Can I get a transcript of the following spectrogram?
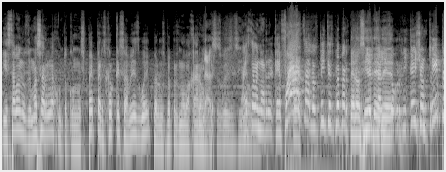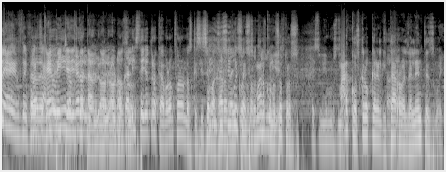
Y estaban los demás arriba junto con los Peppers, creo que esa vez, güey, pero los Peppers no bajaron, Nah, güey. esos güeyes sí, Ahí no, estaban güey. arriba. ¡Qué fuerza los pinches Peppers! Pero sí, y el de- de- Californication triple de Pero fuerza, de Qué pinche el- vocalista y otro cabrón fueron los que sí se Sí, bajaron sí, sí, ahí güey, con se asomaron nosotros. con nosotros. Ahí estuvimos. Marcos creo que era el guitarro, el de lentes, güey.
